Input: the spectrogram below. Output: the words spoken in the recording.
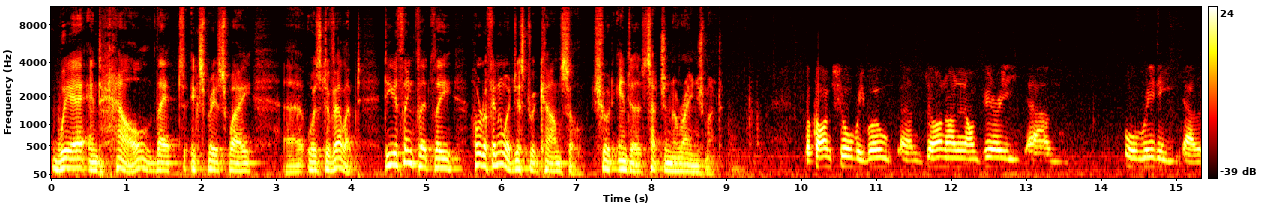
where and how that expressway was developed. Do you think that the Horowhenua District Council should enter such an arrangement? Look, I'm sure we will, um, John. I'm very um, already uh,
